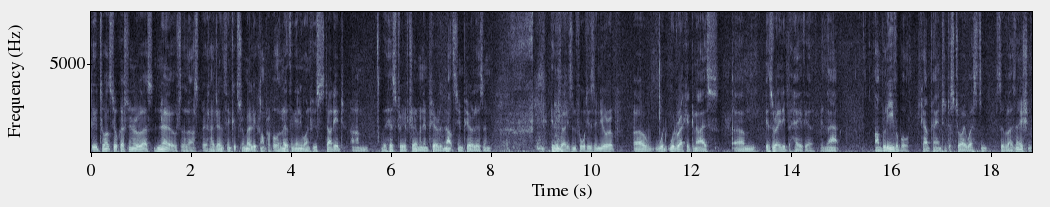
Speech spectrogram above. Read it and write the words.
to answer your question in reverse, no to the last bit. I don't think it's remotely comparable. I don't think anyone who's studied um, the history of German imperialism, Nazi imperialism in the 30s and 40s in Europe uh, would, would recognize um, Israeli behavior in that unbelievable campaign to destroy Western civilization.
